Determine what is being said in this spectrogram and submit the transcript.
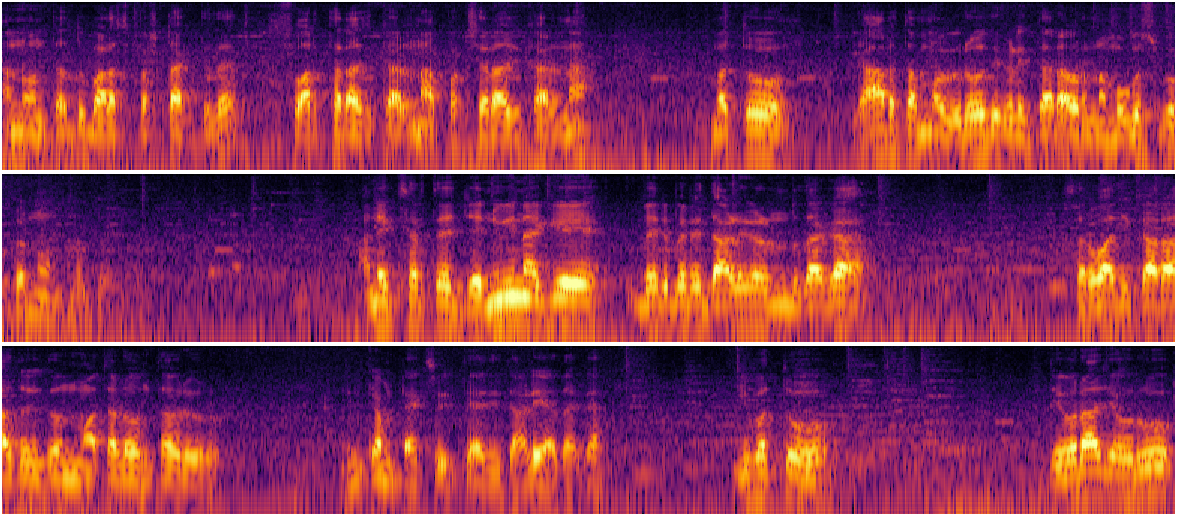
ಅನ್ನುವಂಥದ್ದು ಭಾಳ ಸ್ಪಷ್ಟ ಆಗ್ತದೆ. ಸ್ವಾರ್ಥ ರಾಜಕಾರಣ, ಪಕ್ಷ ರಾಜಕಾರಣ ಮತ್ತು ಯಾರು ತಮ್ಮ ವಿರೋಧಿಗಳಿದ್ದಾರೋ ಅವ್ರನ್ನ ಮುಗಿಸ್ಬೇಕು ಅನ್ನುವಂಥದ್ದು. ಅನೇಕ ಸರ್ತಿ ಆಗಿ ಬೇರೆ ಬೇರೆ ದಾಳಿಗಳು ನಡೆದಾಗ ಸರ್ವಾಧಿಕಾರ ಅದು ಇದೊಂದು ಮಾತಾಡುವಂಥವ್ರು ಇವರು. ಇನ್ಕಮ್ ಟ್ಯಾಕ್ಸು ಇತ್ಯಾದಿ ದಾಳಿ ಆದಾಗ. ಇವತ್ತು ದೇವರಾಜ್ ಅವರು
